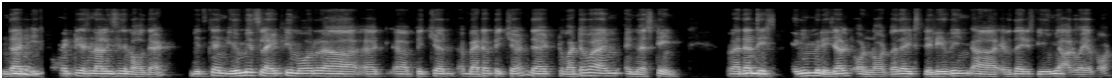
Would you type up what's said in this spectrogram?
That Mhm. econometric analysis and all that, which can give me slightly more uh, uh, uh, picture, a better picture that whatever I'm investing, whether Mhm. it's giving me result or not, whether it's delivering, uh, whether it's giving me ROI or not.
